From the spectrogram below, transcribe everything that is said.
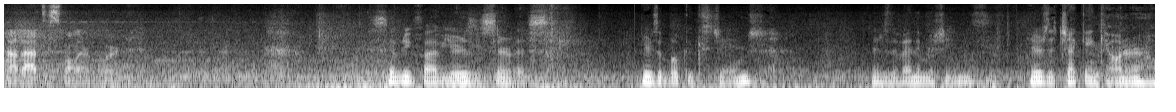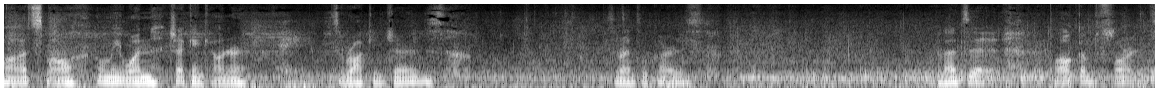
Now that's a small airport. 75 years of service. Here's a book exchange. There's the vending machines. Here's a check-in counter. Wow, that's small. Only one check-in counter. It's the rocking chairs. It's rental cars. And that's it. Welcome to Florence,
